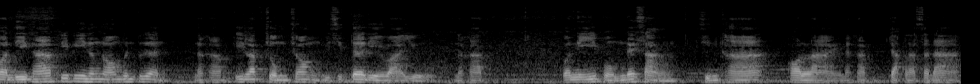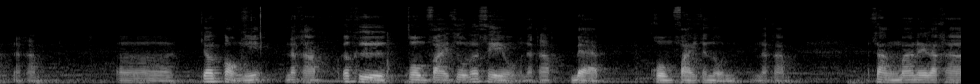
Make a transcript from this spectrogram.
วัสดีครับ พี่ๆน้องๆเพื่อนๆนะครับ ที่รับชมช่อง Visitor DIY อยู่นะครับ วันนี้ผมได้สั่งสินค้าออนไลน์นะครับ จาก Lazada นะครับเเจ้ากล่องนี้นะครับ ก็คือโคมไฟโซลาร์เซลล์นะครับ แบบโคมไฟถนนนะครับ สั่งมาในราคา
